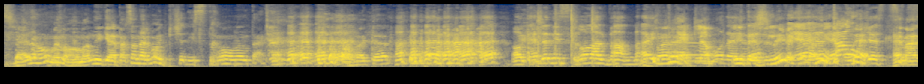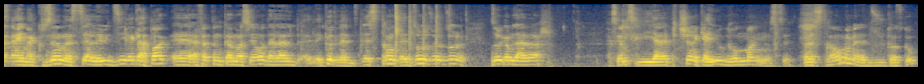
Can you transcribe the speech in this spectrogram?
Ben non, mais non, à un moment donné, quand personne arrivait, on lui pitchait des citrons en même temps. Fait que, On cachait des citrons dans le banc de neige. Ouais. Là, on Il était gelé, fait que il que Hey, ma, hey, ma cousine, elle a eu direct la POC, elle a fait une commotion. Elle a- elle- écoute, le, le citron était dur, dur, dur, dur comme la que C'est comme s'il avait pitché un caillou gros de même. C'est un citron, mais du Costco.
